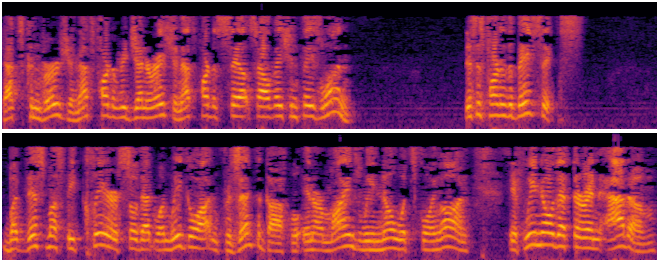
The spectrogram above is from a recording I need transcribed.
That's conversion. That's part of regeneration. That's part of salvation phase one. This is part of the basics. But this must be clear so that when we go out and present the gospel, in our minds we know what's going on. If we know that they're in Adam,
